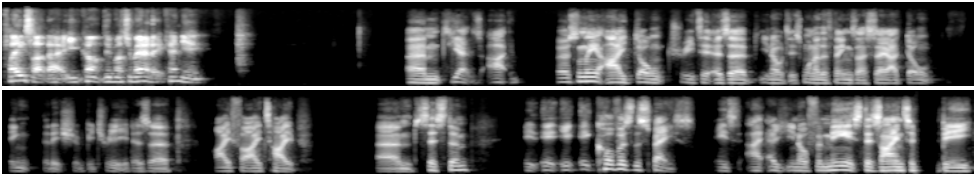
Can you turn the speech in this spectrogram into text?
plays like that, you can't do much about it, can you? Um, yes, I personally I don't treat it as a you know it's one of the things I say I don't think that it should be treated as a hi-fi type um, system it, it, it covers the space. It's I, I, you know for me it's designed to be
